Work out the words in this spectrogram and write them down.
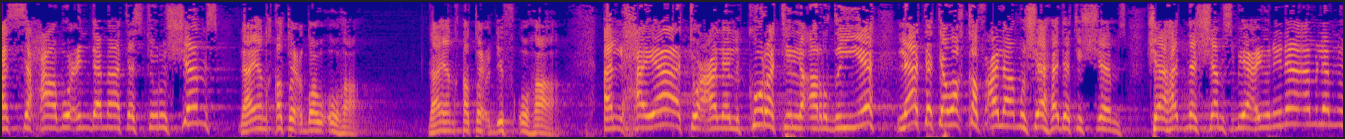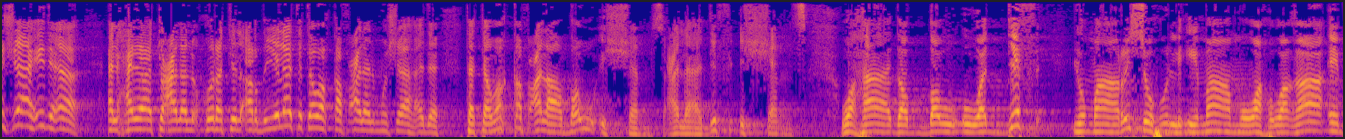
السحاب عندما تستر الشمس لا ينقطع ضوءها لا ينقطع دفئها. الحياة على الكرة الأرضية لا تتوقف على مشاهدة الشمس. شاهدنا الشمس بأعيننا أم لم نشاهدها؟ الحياة على الكرة الأرضية لا تتوقف على المشاهدة تتوقف على ضوء الشمس على دفء الشمس. وهذا الضوء والدفء يمارسه الإمام وهو غائب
